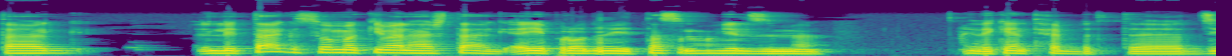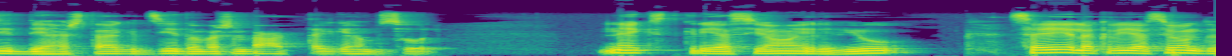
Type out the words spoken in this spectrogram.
tag les tags هما كيما الهاشتاج. أي produit تصنعه يلزم إذا كان تحب تزيد des hashtags تزيدهم باش من بعد تلقاهم بسهولة. next création review c'est la création du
